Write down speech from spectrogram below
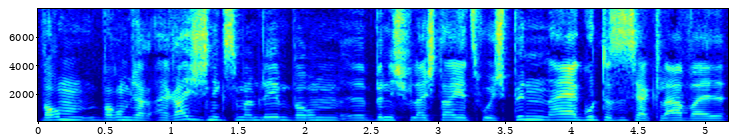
Warum, warum erreiche ich nichts in meinem Leben? Warum äh, bin ich vielleicht da jetzt, wo ich bin? Naja, gut, das ist ja klar, weil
